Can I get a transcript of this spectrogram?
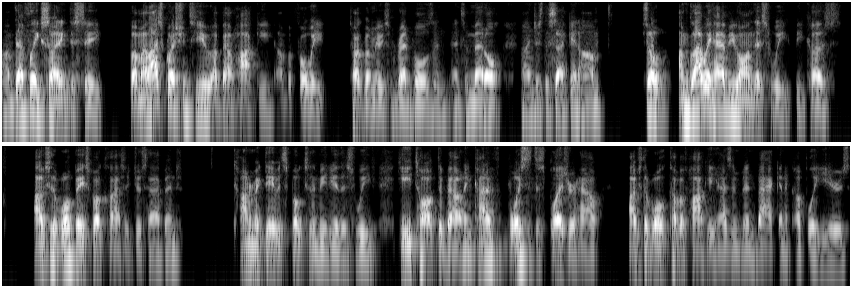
Um, definitely exciting to see. But my last question to you about hockey, um, before we talk about maybe some Red Bulls and, and some metal uh, in just a second. Um, so I'm glad we have you on this week because obviously the World Baseball Classic just happened. Connor McDavid spoke to the media this week. He talked about and kind of voiced his displeasure how obviously the World Cup of Hockey hasn't been back in a couple of years.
